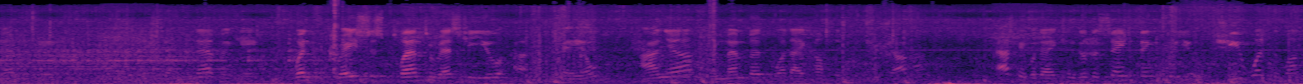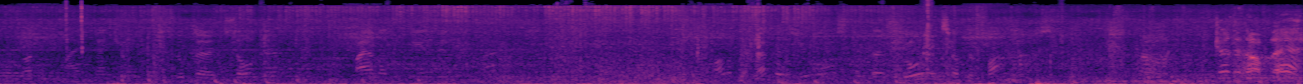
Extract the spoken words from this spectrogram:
never gave. She never gave. When Grace's plan to rescue you Anya remembered what I accomplished with Shujana. Asked me whether I can do the same thing for you. She was the one who brought it to my attention. Super soldier, biologically engineered. All of the weapons you lost in the ruins of the farmhouse. Oh, cut it off there!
